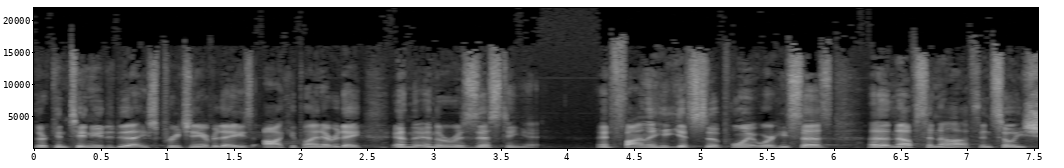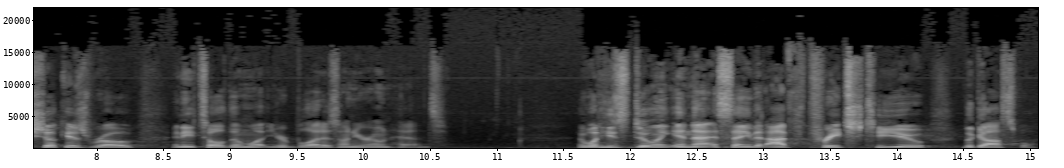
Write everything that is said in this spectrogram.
they're continuing to do that. He's preaching every day, he's occupying every day, and they're, and they're resisting it. And finally, he gets to the point where he says, Enough's enough. And so he shook his robe and he told them, What? Your blood is on your own heads. And what he's doing in that is saying that I've preached to you the gospel.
